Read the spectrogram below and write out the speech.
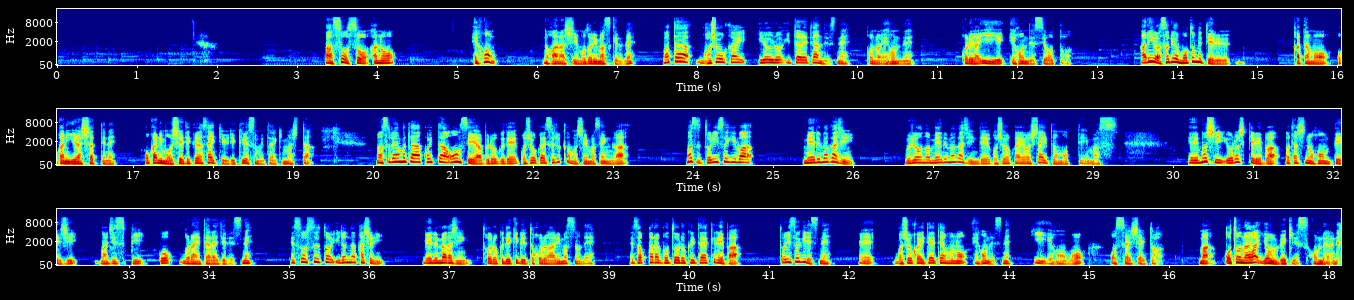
あ、そうそう、あの、絵本の話に戻りますけどね。またご紹介いろいろいただいたんですね。この絵本ね。これがいい絵本ですよ、と。あるいはそれを求めている方も他にいらっしゃってね。他にも教えてくださいというリクエストもいただきました。まあ、それはまたこういった音声やブログでご紹介するかもしれませんが、まず取り急ぎはメールマガジン、無料のメールマガジンでご紹介をしたいと思っています。えー、もしよろしければ私のホームページ、マジスピをご覧いただいてですね、そうするといろんな箇所にメールマガジン登録できるところがありますので、そこからご登録いただければ、取り急ぎですね、えー、ご紹介いただいたもの、絵本ですね、いい絵本をお伝えしたいと。まあ、大人が読むべきです、本来はね。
